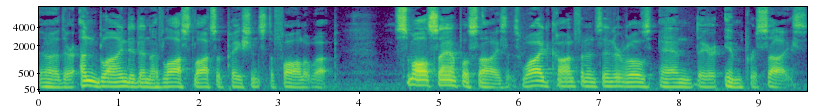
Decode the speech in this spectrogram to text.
Uh, they're unblinded and have lost lots of patients to follow up. Small sample sizes, wide confidence intervals, and they're imprecise.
